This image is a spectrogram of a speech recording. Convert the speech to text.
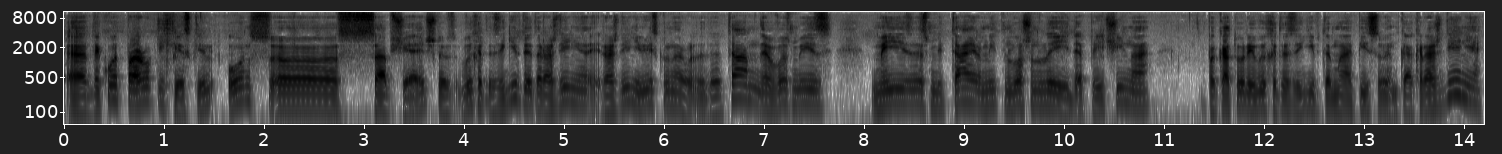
э, так вот, пророк Ихескель, он э, сообщает, что выход из Египта – это рождение, рождение еврейского народа. טעם וואס מ'איז מ'איז מתאר מיטן לשון לידה. Причина, по которой выход из Египта мы описываем как рождение,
